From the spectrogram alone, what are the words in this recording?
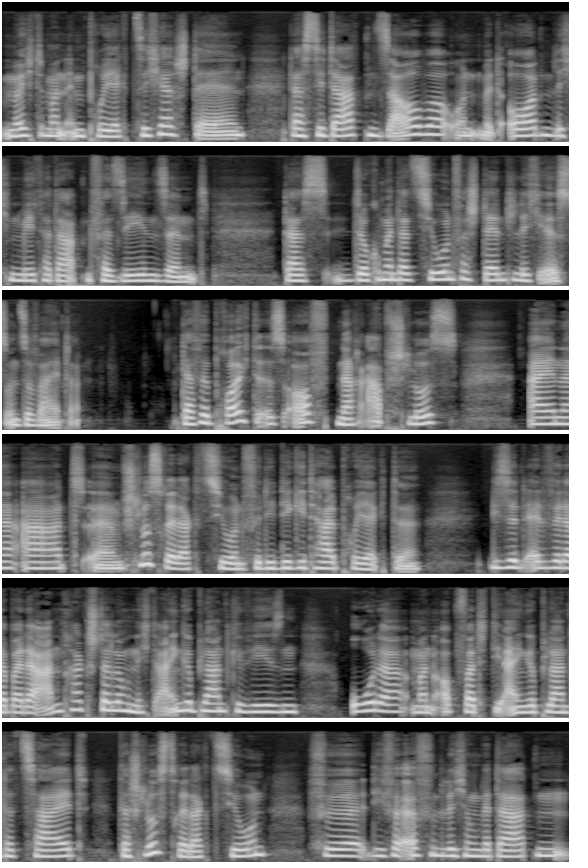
möchte man im Projekt sicherstellen, dass die Daten sauber und mit ordentlichen Metadaten versehen sind, dass die Dokumentation verständlich ist und so weiter. Dafür bräuchte es oft nach Abschluss eine Art äh, Schlussredaktion für die Digitalprojekte. Die sind entweder bei der Antragstellung nicht eingeplant gewesen oder man opfert die eingeplante Zeit der Schlussredaktion für die Veröffentlichung der Daten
